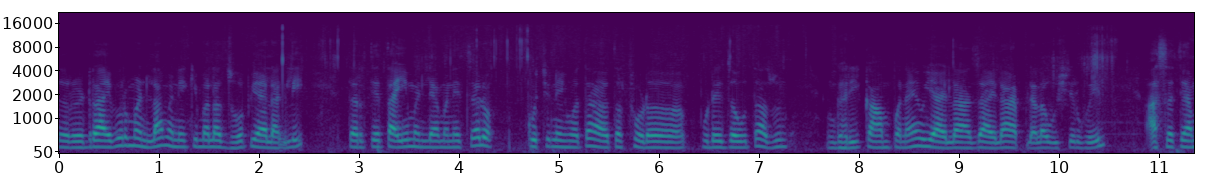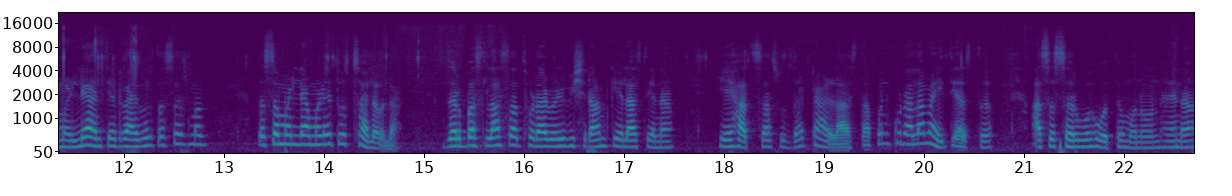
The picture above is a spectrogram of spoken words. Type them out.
तर ड्रायव्हर म्हणला म्हणे की मला झोप यायला लागली. तर ते ताई म्हणल्या म्हणे चलो कुछ नाही होता आता थोडं पुढे जाऊ तर अजून. घरी काम पण आहे यायला जायला आपल्याला उशीर होईल. असं त्या म्हणल्या आणि ते ड्रायव्हर तसंच मग तसं म्हणल्यामुळे तोच चालवला. जर बसला असता थोडा वेळ विश्राम केला असते ना हे हादसासुद्धा टाळला असता. पण कुणाला माहिती असतं? असं सर्व होतं म्हणून है ना?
